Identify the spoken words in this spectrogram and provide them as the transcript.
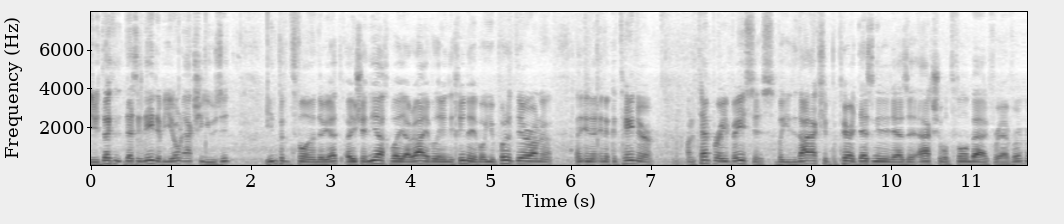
you designate it, but you don't actually use it, you didn't put the tefillin in there yet. You put it there on a in, a in a container on a temporary basis, but you did not actually prepare it, designate it as an actual tefillin bag forever.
